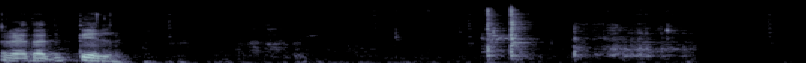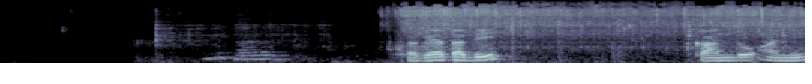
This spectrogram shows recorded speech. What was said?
सगळ्यात आधी तेल. सगळ्यात आधी कांदो आणि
